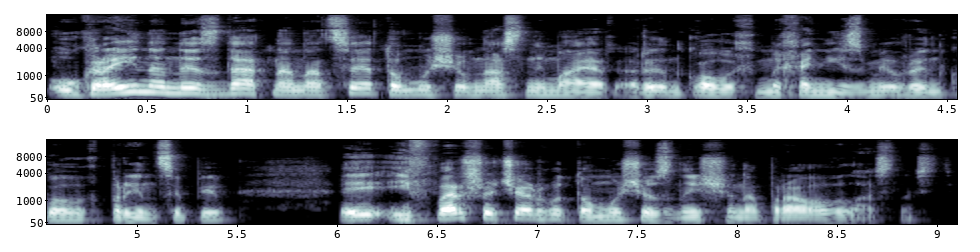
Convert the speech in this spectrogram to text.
Україна не здатна на це, тому що в нас немає ринкових механізмів, ринкових принципів, і в першу чергу, тому що знищено право власності.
